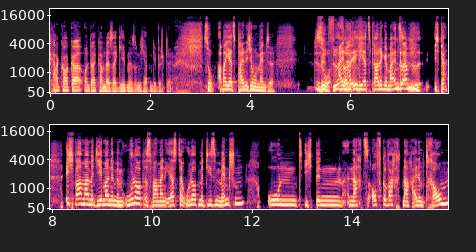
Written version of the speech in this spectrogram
Kackhocker und da kam das Ergebnis und ich habe ihn dir bestellt. So, aber jetzt peinliche Momente. So, einen hatten ich? wir jetzt gerade gemeinsam. Ich, kann, ich war mal mit jemandem im Urlaub. Es war mein erster Urlaub mit diesem Menschen. Und ich bin nachts aufgewacht nach einem Traum.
